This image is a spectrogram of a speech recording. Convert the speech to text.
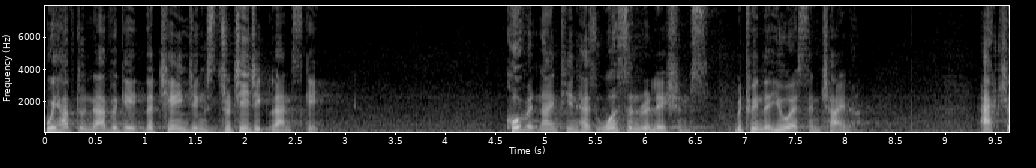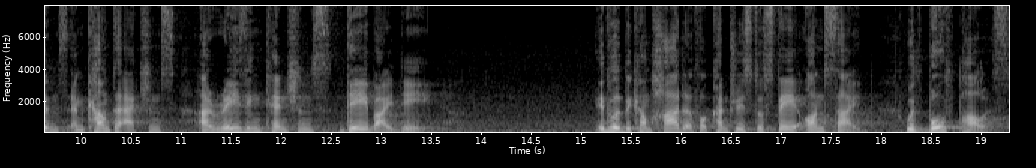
we have to navigate the changing strategic landscape. COVID-19 has worsened relations between the US and China. Actions and counteractions are raising tensions day by day. It will become harder for countries to stay on side with both powers.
